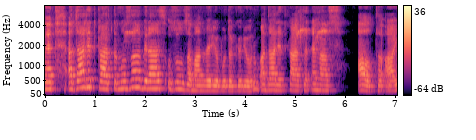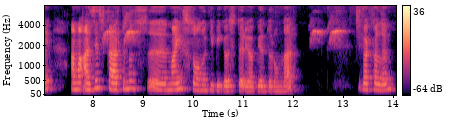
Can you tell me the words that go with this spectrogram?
Evet, adalet kartımıza biraz uzun zaman veriyor burada görüyorum. Adalet kartın en az 6 ay. Ama aziz kartımız e, Mayıs sonu gibi gösteriyor bir durumlar. Bir bakalım.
